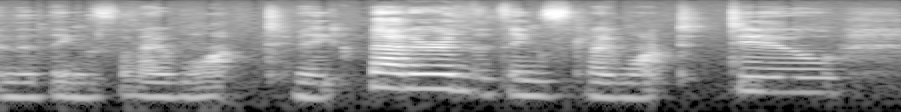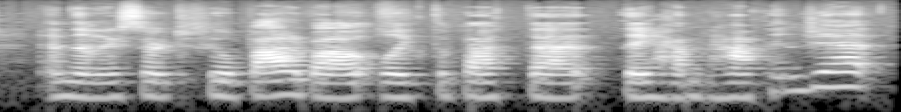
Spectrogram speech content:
and the things that I want to make better and the things that I want to do and then I start to feel bad about like the fact that they haven't happened yet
